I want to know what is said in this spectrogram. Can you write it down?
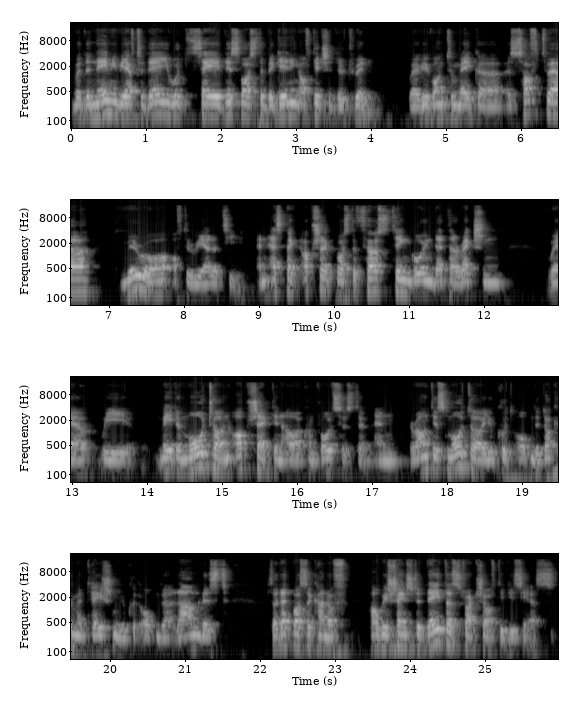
with the naming we have today, you would say this was the beginning of digital twin, where we want to make a, a software mirror of the reality. An aspect object was the first thing going that direction where we made a motor an object in our control system. And around this motor, you could open the documentation, you could open the alarm list. So that was a kind of how we changed the data structure of the DCS.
